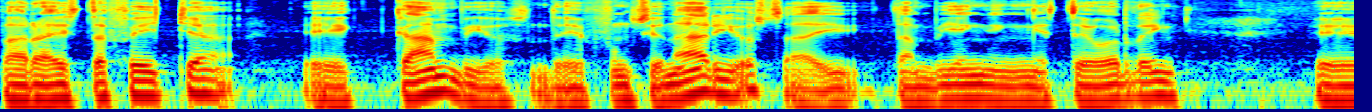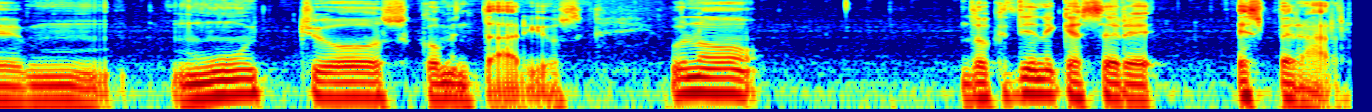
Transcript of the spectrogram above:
para esta fecha eh, cambios de funcionarios. Hay también en este orden eh, muchos comentarios. Uno lo que tiene que hacer es esperar.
